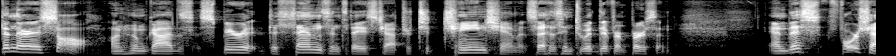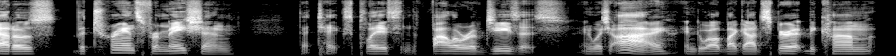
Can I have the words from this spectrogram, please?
Then there is Saul, on whom God's Spirit descends in today's chapter to change him, it says, into a different person. And this foreshadows the transformation that takes place in the follower of Jesus in which I, indwelled by God's Spirit, become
